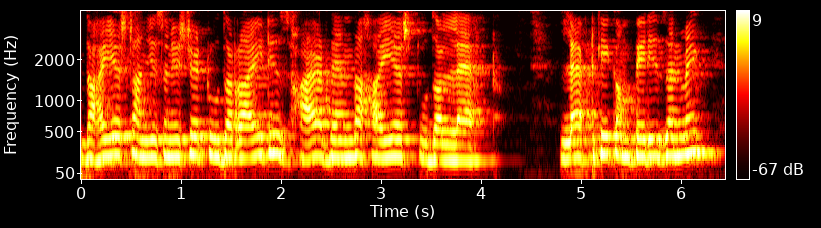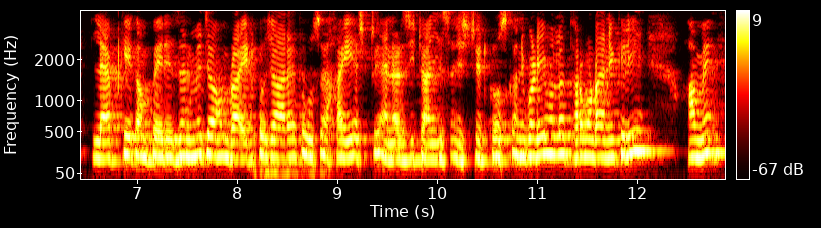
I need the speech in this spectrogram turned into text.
the highest transition state to the right is higher than the highest to the left left के कंपेरिजन में लेफ़्ट के कंपैरिजन में जब हम राइट को जा रहे हैं तो उसे highest energy transition state cross करनी पड़ेगी। मतलब थर्मोडाइनिक के लिए हमें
